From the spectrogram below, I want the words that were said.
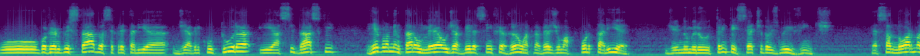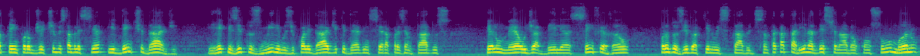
o governo do estado, a Secretaria de Agricultura e a SIDASC regulamentaram mel de abelha sem ferrão através de uma portaria de número 37/2020. Essa norma tem por objetivo estabelecer identidade e requisitos mínimos de qualidade que devem ser apresentados pelo mel de abelha sem ferrão produzido aqui no estado de Santa Catarina, destinado ao consumo humano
